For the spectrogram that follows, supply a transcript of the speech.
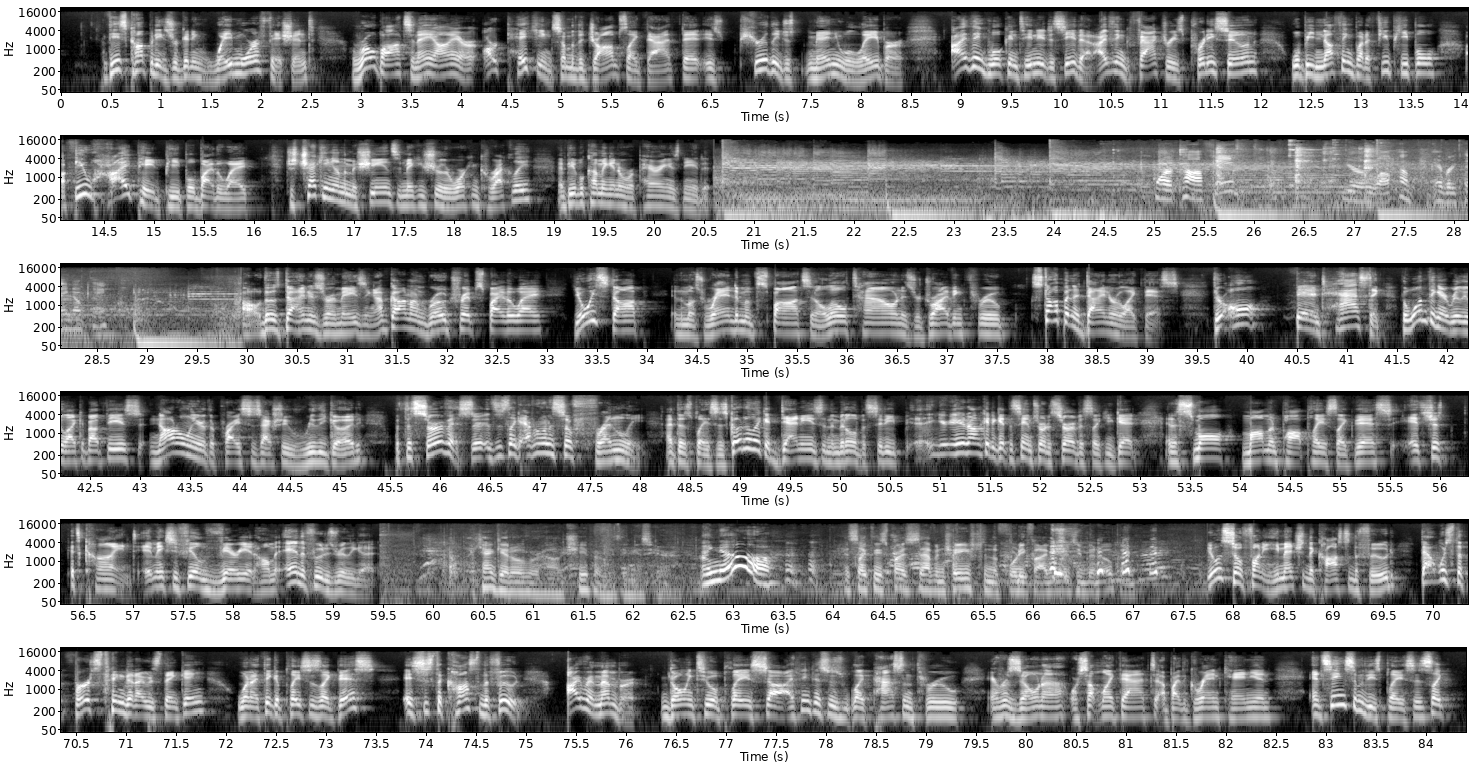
These companies are getting way more efficient. Robots and AI are, are taking some of the jobs like that that is purely just manual labor. I think we'll continue to see that. I think factories pretty soon will be nothing but a few people, a few high paid people, by the way, just checking on the machines and making sure they're working correctly, and people coming in and repairing as needed. More coffee? You're welcome. Everything okay? Oh, those diners are amazing. I've gone on road trips, by the way. You always stop in the most random of spots in a little town as you're driving through. Stop in a diner like this. They're all fantastic. The one thing I really like about these, not only are the prices actually really good, but the service. It's just like everyone is so friendly at those places. Go to like a Denny's in the middle of a city, you're not gonna get the same sort of service like you get in a small mom and pop place like this. It's just, it's kind. It makes you feel very at home, and the food is really good. I can't get over how cheap everything is here. I know. It's like these prices haven't changed in the 45 years you've been open. You know what's so funny? He mentioned the cost of the food. That was the first thing that I was thinking when I think of places like this. It's just the cost of the food. I remember going to a place, uh, I think this was like passing through Arizona or something like that uh, by the Grand Canyon, and seeing some of these places, like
